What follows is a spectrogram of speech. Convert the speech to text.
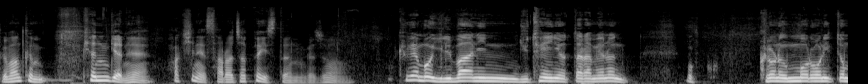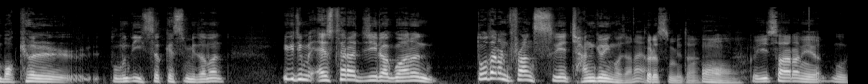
그만큼 편견에 확신에 사로잡혀 있었던 거죠. 그게 뭐 일반인 유태인이었다라면은 뭐 그런 음모론이 좀 먹힐 부분도 있었겠습니다만 이게 지금 에스테라지라고 하는 또 다른 프랑스의 장교인 거잖아요. 그렇습니다. 어. 그이 사람이 뭐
